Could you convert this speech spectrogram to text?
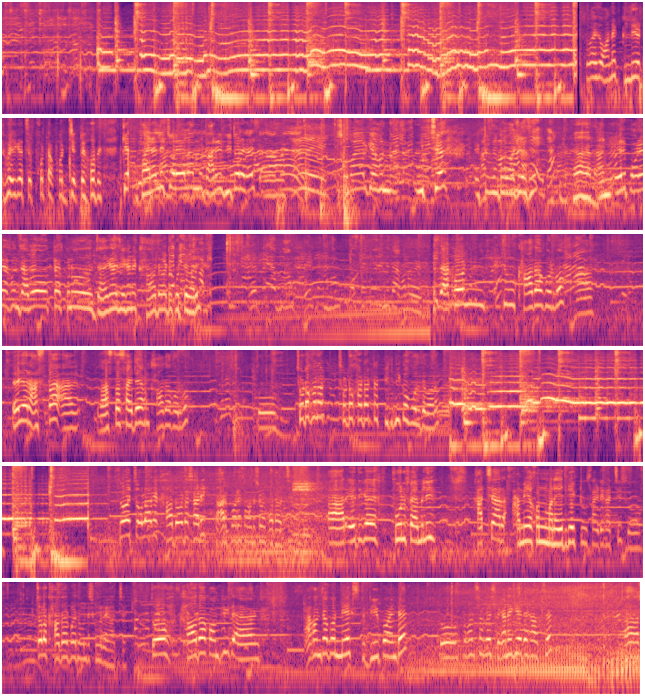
অনেক লেট হয়ে গেছে ফটাফট যেতে হবে। ফাইনালি চলে এলাম গাড়ির ভিতরে। সবাই আর কি এখন উঠছে একটু উল্টো বাকি আছে। আর এরপরে এখন যাব একটা কোনো জায়গায় যেখানে খাওয়া দাওয়াটা করতে পারি। এখন একটু খাওয়া দাওয়া করব। আর এই যে রাস্তা, আর রাস্তার সাইডে এখন খাওয়া দাওয়া করব। তো ছোটোখাটো ছোটোখাটো একটা পিকনিকও বলতে পারো। তো চলো আগে খাওয়া দাওয়াটা সারি, তারপরে তোমাদের সঙ্গে কথা হচ্ছে। আর এদিকে ফুল ফ্যামিলি খাচ্ছে, আর আমি এখন মানে এদিকে একটু সাইডে খাচ্ছি তো চলো খাওয়া দাওয়ার পরে তোমাদের সঙ্গে দেখা হচ্ছে। তো খাওয়া দাওয়া কমপ্লিট অ্যান্ড এখন যাব নেক্সট ভিউ পয়েন্টে তো তোমার সঙ্গে সেখানে গিয়ে দেখা হচ্ছে।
